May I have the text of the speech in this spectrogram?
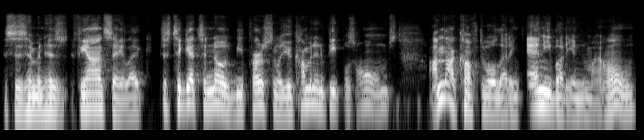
this is him and his fiance like just to get to know be personal you're coming into people's homes i'm not comfortable letting anybody into my home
